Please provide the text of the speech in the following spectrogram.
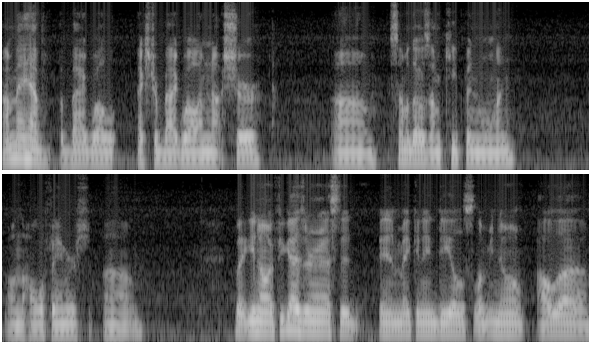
I may have a Bagwell, extra Bagwell. I'm not sure. Um, some of those I'm keeping one on the Hall of Famers. Um, but you know, if you guys are interested in making any deals, let me know. I'll. Uh,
